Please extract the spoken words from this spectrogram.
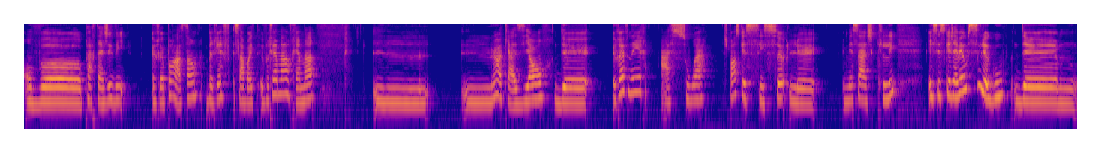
On va partager des repas ensemble. Bref, ça va être vraiment, vraiment l'occasion de revenir à soi. Je pense que c'est ça le message clé. Et c'est ce que j'avais aussi le goût de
